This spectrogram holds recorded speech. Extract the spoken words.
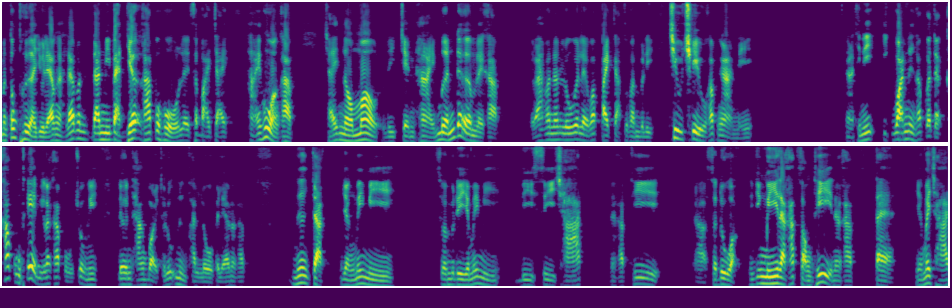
มันต้องเผื่ออยู่แล้วไงแล้วมันดันมีแบตเยอะครับโอ้โหเลยสบายใจหายห่วงครับ ใช้ normal regen high เหมือนเดิมเลยครับเห็นไหมเพราะนั้นรู้ไว้เลยว่าไปกลับสุพรรณบุรีชิวๆครับงานนี้ อ่าทีนี้อีกวันหนึ่งครับก็จะเข้ากรุงเทพอีกแล้วครับโอ้ช่วงนี้เดินทางบ่อยทะลุหนึ่งพันโลไปแล้วนะครับ เนื่องจากยังไม่มีสุพรรณบุรียังไม่มี DC ชาร์จนะครับที่สะดวกจริงๆมีแหละครับสองที่นะครับ แต่ยังไม่ชาร์จ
